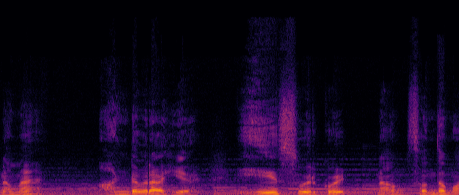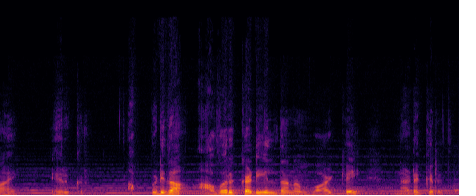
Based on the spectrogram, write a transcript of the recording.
நம்ம ஆண்டவராகிய இயேசுவிற்குள் நாம் சொந்தமாய் இருக்கிறோம். அப்படிதான் அவருக்கு அடியில் தான் நம் வாழ்க்கை நடக்கிறது.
